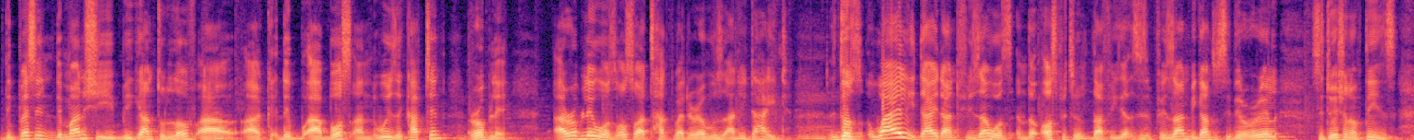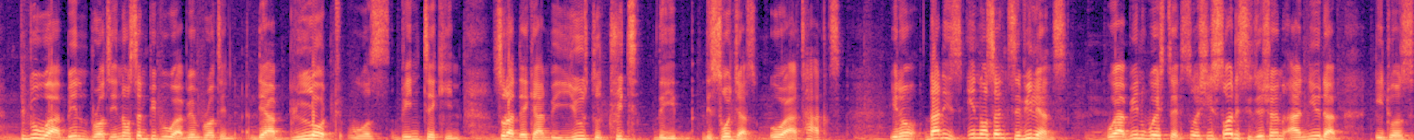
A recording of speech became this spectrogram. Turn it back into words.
the person, the man she began to love, uh, uh, the our boss and who is the captain, Roble. Uh, Roble was also attacked by the rebels and he died. It was while he died and Filsan was in the hospital that Fiz- Filsan began to see the real situation of things. Mm. People who are being brought in, innocent people who are being brought in, their blood was being taken mm. so that they can be used to treat the, the soldiers who were attacked. You know, that is innocent civilians were being wasted. So she saw the situation and knew that it was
